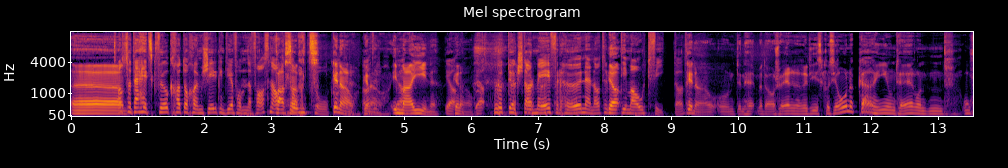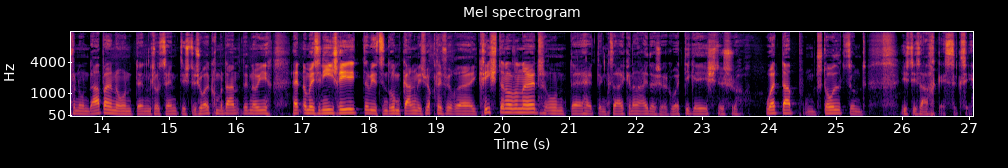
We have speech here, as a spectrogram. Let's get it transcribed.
Äh, Also der hat das Gefühl gehabt, du kommst irgendwie von einem Fasnachtsumzug. Genau, oder? genau. Oder? Im ja. Mai rein. Ja. Genau. Ja. Du tust da mehr verhöhnen, oder? Ja. Mit deinem Outfit, oder? Genau, und dann hat man da schwerere Diskussionen gehabt, hin und her und, und auf und ab. Und dann schlussendlich ist der Schulkommandant noch, ein- hat noch müssen einschreiten, weil es darum gegangen ist, wirklich für äh, die Kisten oder nicht. Und der hat dann gesagt, nein, das ist eine gute Geste, das ist Hut ab und stolz und ist die Sache gegessen gewesen.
